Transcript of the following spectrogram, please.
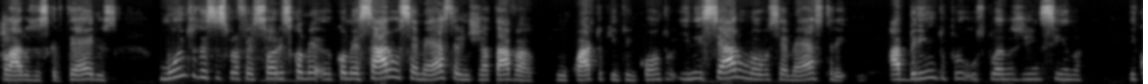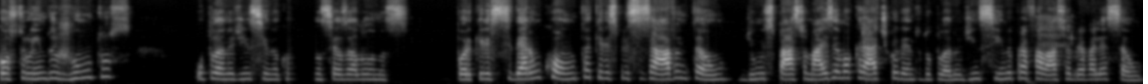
claros os critérios, muitos desses professores come, começaram o semestre, a gente já estava no quarto, quinto encontro, iniciaram um novo semestre abrindo os planos de ensino e construindo juntos o plano de ensino com, com seus alunos, porque eles se deram conta que eles precisavam, então, de um espaço mais democrático dentro do plano de ensino para falar sobre avaliação.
